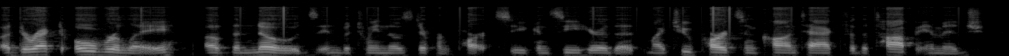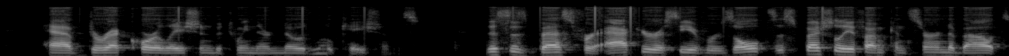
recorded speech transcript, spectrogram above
a direct overlay of the nodes in between those different parts. So you can see here that my two parts in contact for the top image have direct correlation between their node locations. This is best for accuracy of results, especially if I'm concerned about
